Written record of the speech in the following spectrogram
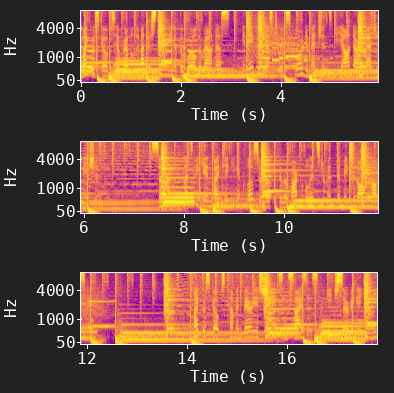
Microscopes have revolutionized understanding of the world around us, enabling us to explore dimensions beyond our imagination. So, let's begin by taking a closer look at the remarkable instrument that makes it all possible. Microscopes come in various shapes and sizes, each serving a unique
